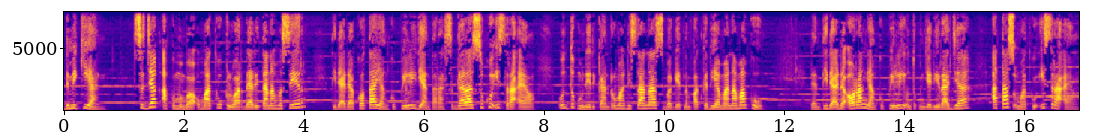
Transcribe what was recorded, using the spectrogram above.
Demikian, sejak aku membawa umatku keluar dari tanah Mesir, tidak ada kota yang kupilih di antara segala suku Israel untuk mendirikan rumah di sana sebagai tempat kediaman namaku dan tidak ada orang yang kupilih untuk menjadi raja atas umatku Israel.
